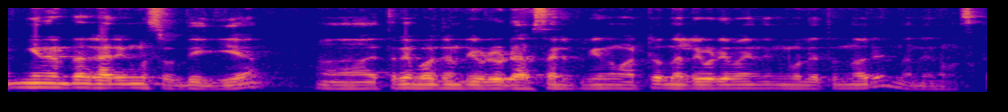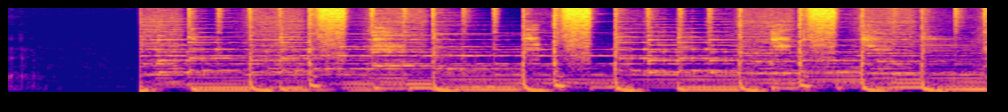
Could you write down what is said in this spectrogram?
ഇങ്ങനെയുള്ള കാര്യങ്ങൾ ശ്രദ്ധിക്കുക. ഇത്രയും പറഞ്ഞുകൊണ്ട് ഇവിടെ അവസാനിപ്പിക്കുന്ന മറ്റൊരു നല്ല വീഡിയോയുമായി നിങ്ങൾ എത്തുന്നവരെ നന്ദി നമസ്കാരം. Thank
